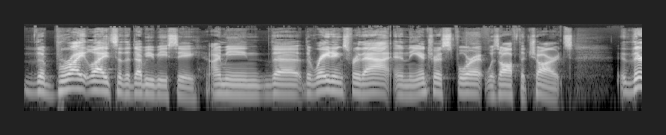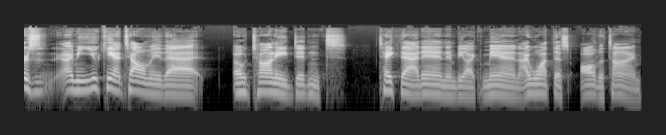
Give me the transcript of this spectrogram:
the bright lights of the WBC. I mean, the the ratings for that and the interest for it was off the charts there's I mean, you can't tell me that Ohtani didn't take that in and be like, "Man, I want this all the time."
